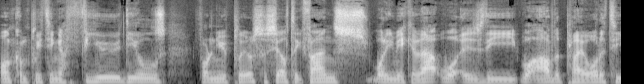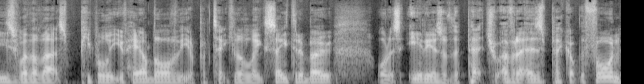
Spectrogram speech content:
on completing a few deals for new players. So Celtic fans, what do you make of that? What is the what are the priorities? Whether that's people that you've heard of that you're particularly excited about, or it's areas of the pitch, whatever it is, pick up the phone.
